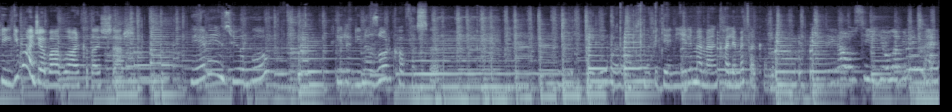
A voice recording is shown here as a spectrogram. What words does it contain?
Silgi mi acaba bu arkadaşlar? Neye benziyor bu? Bir dinozor kafası. Bir deneyelim hemen kaleme takalım. Zehra o silgi olabilir mi?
